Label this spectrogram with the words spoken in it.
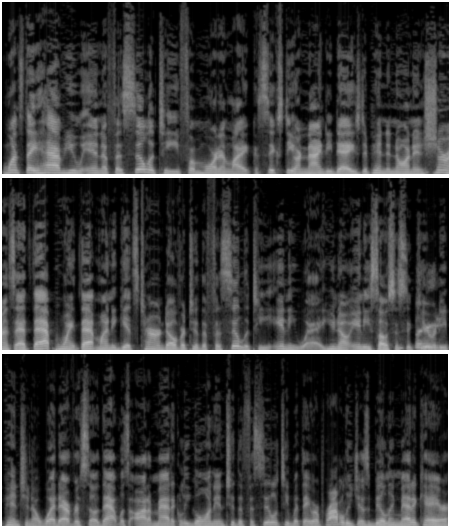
once they have you in a facility for more than like 60 or 90 days depending on insurance at that point that money gets turned over to the facility anyway. You know any social security pension or whatever. So that was automatically going into the facility but they were probably just billing medicare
